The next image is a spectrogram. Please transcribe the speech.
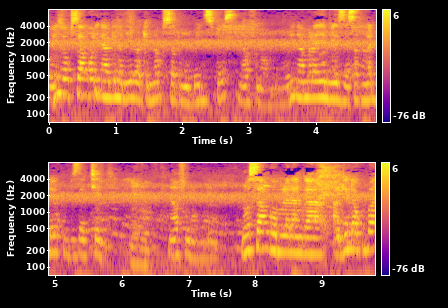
oyinza okusanga oli nagenda nayebaka ennaku satu mu bed space nafuna omulimu. Oli namalayo emyezi esatu naddayo ku visa change Mm. nafuna omulimu. Nosanga omulala nga agenda kuba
